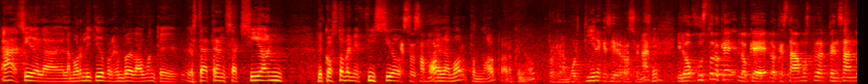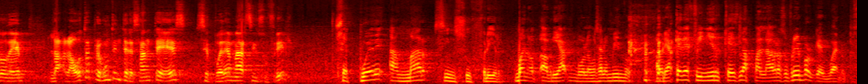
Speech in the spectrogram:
Ah, sí, del amor líquido, por ejemplo, de Bauman, que esta transacción de costo-beneficio. ¿Eso es amor? El amor, pues no, claro que no. Porque el amor tiene que ser irracional. Sí. Y luego justo lo que, lo que, lo que estábamos pensando de, la, la otra pregunta interesante es, ¿se puede amar sin sufrir? Se puede amar sin sufrir. Bueno, habría, volvemos a lo mismo, habría que definir qué es la palabra sufrir, porque, bueno, pues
